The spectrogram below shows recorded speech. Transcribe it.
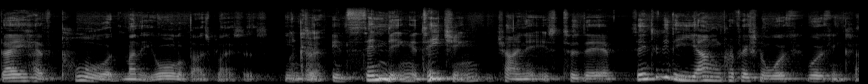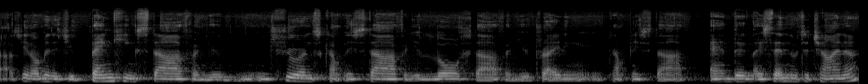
They have poured money, all of those places, into Okay. in sending and teaching Chinese to their essentially the young professional work, working class. You know, I mean, it's your banking staff and your insurance company staff and your law staff and your trading company staff, and then they send them to China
